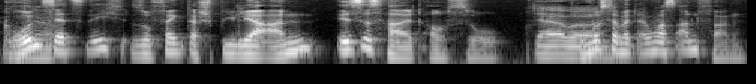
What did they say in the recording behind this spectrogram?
grundsätzlich, so fängt das Spiel ja an, ist es halt auch so. ja, aber. Du musst damit irgendwas anfangen.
